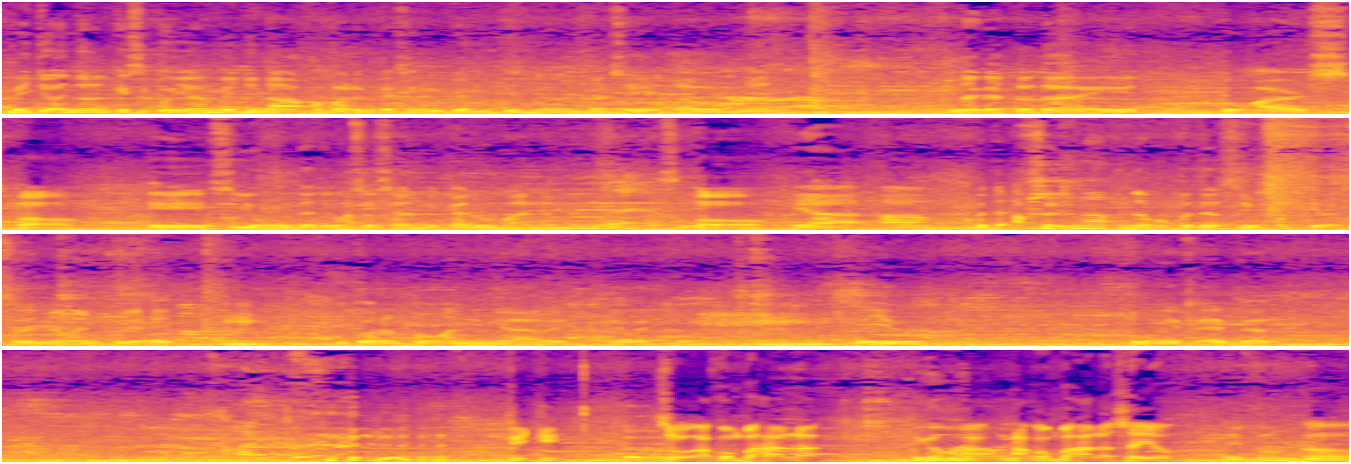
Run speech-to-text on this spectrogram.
medyo ano rin kasi kuya, medyo nakakaba rin kasi yung gamitin yun. Kasi tawag niyan, nagato diet, 2 hours. Oo. Eh, si yung dati kong sasyan, may kalumaan naman rin kasi. Oo. Kaya, um, actually nga, napapadalas yung pagkira sa naman kuya eh. Mm. Hindi ko alam kung anong nangyari. Ewan ko. Mm. Ngayon, kung if ever, na. Sige. So akong bahala. Ikaw A- akong bahala sa iyo. Ah,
